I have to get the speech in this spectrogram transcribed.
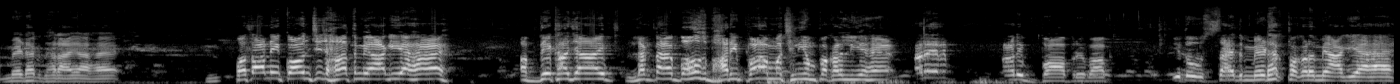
मेढक धराया है। पता नहीं कौन चीज़ हाथ में आ गया है। अब देखा जाए, लगता है बहुत भारी बड़ा मछली हम पकड़ लिए हैं। अरे अरे बाप रे बाप, ये तो शायद मेढक पकड़ में आ गया है।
